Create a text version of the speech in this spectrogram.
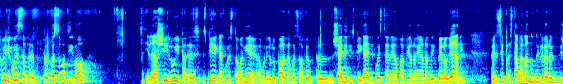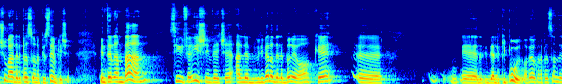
Quindi questo, per questo motivo il Rashi lui eh, spiega in questa maniera, lui porta questo proprio per scegliere di spiegare che questi erano, proprio, erano dei melograni, perché sta parlando di un livello di Teshuvah delle persone più semplici. Mentre il Ramban si riferisce invece al livello dell'ebreo che eh, eh, del Kippur, ovvero che una persona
